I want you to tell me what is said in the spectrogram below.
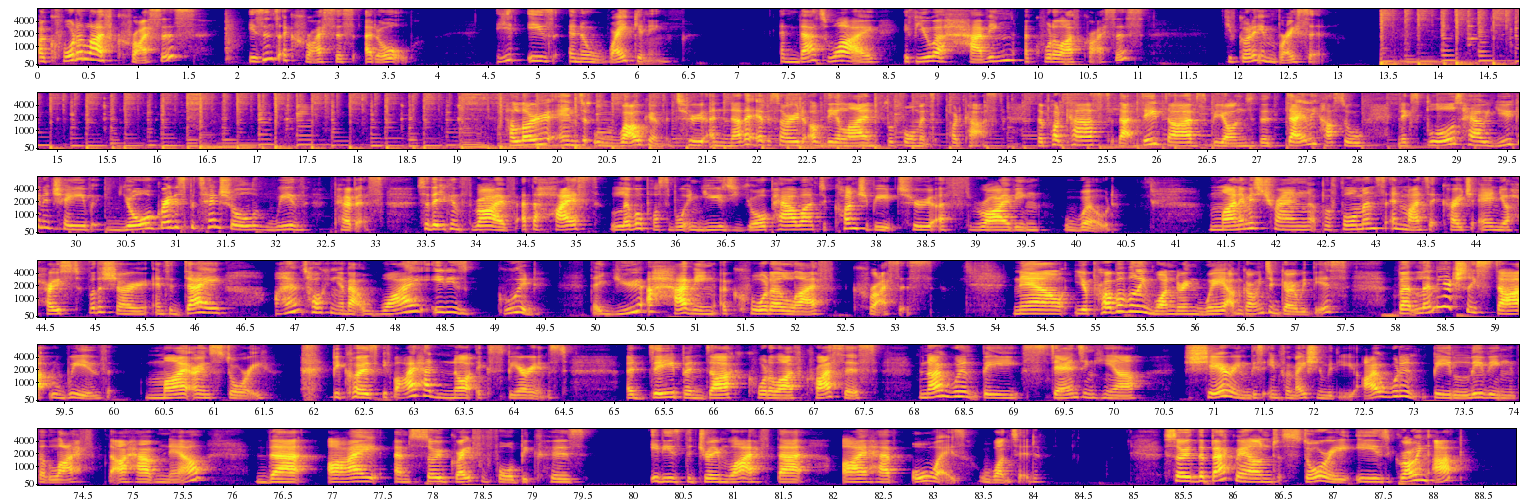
A quarter life crisis isn't a crisis at all, it is an awakening. And that's why, if you are having a quarter life crisis, you've got to embrace it. Hello, and welcome to another episode of the Aligned Performance Podcast, the podcast that deep dives beyond the daily hustle and explores how you can achieve your greatest potential with purpose so that you can thrive at the highest level possible and use your power to contribute to a thriving world. My name is Trang, performance and mindset coach, and your host for the show. And today I am talking about why it is good that you are having a quarter life crisis. Now, you're probably wondering where I'm going to go with this, but let me actually start with my own story. because if I had not experienced a deep and dark quarter life crisis, then I wouldn't be standing here sharing this information with you. I wouldn't be living the life that I have now that I am so grateful for because it is the dream life that I have always wanted. So, the background story is growing up,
